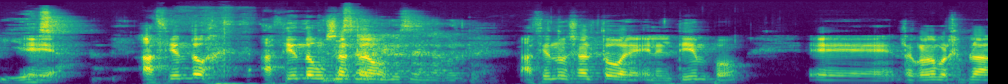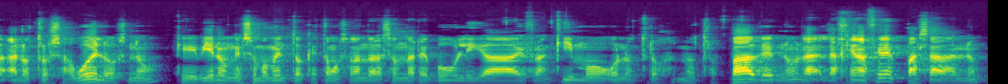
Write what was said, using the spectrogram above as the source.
Y eh, haciendo, haciendo un salto. haciendo un salto en, en el tiempo, eh, recuerdo, por ejemplo, a, a nuestros abuelos, ¿no? Que vieron esos momentos que estamos hablando de la Segunda República, el franquismo, o nuestros, nuestros padres, ¿no? La- las generaciones pasadas, ¿no?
